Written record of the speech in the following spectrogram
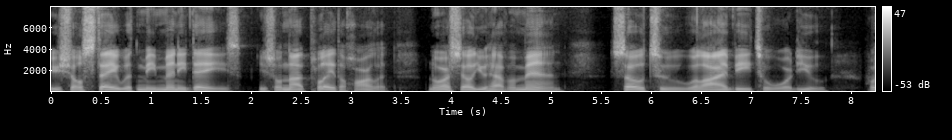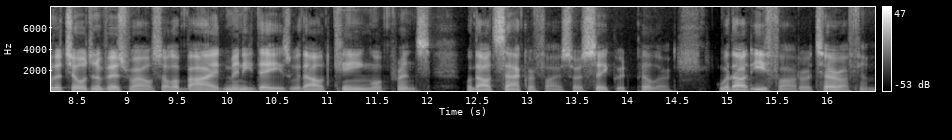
You shall stay with me many days. You shall not play the harlot, nor shall you have a man. So too will I be toward you. For the children of Israel shall abide many days without king or prince, without sacrifice or sacred pillar, without ephod or teraphim.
